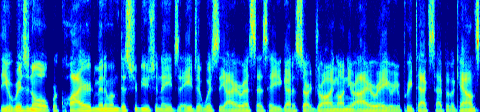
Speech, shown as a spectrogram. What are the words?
the original required minimum distribution age the age at which the irs says hey you got to start drawing on your ira or your pre-tax type of accounts.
